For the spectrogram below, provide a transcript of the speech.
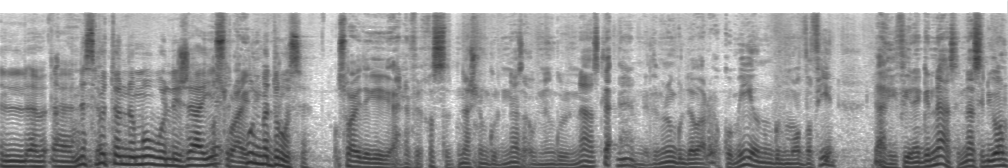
آه نسبة النمو اللي جاية تكون مدروسة. شوي دقيقة. إحنا في قصة بدناش نقول الناس أو بدنا نقول الناس. لا إذا بدنا نقول دوائر حكومية ونقول موظفين لا هي في نقل الناس. الناس اليوم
